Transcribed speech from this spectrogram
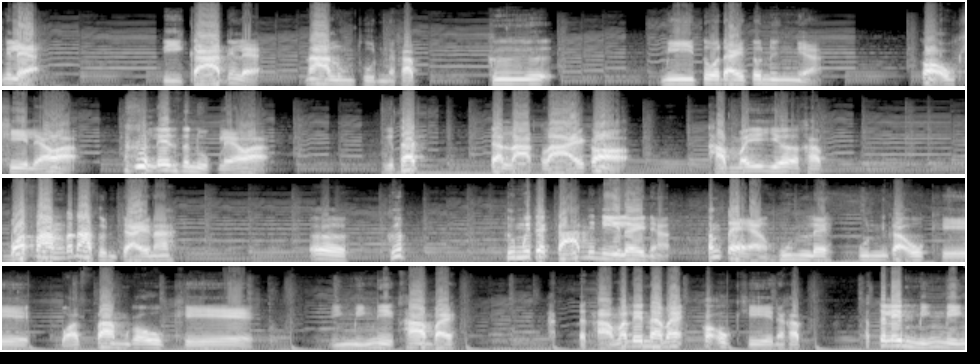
นี่แหละสี่การ์ดนี่แหละ น่าลงทุนนะครับ คือมีตัวใดตัวหนึ่งเนี่ย ก็โอเคแล้วอะเล่นสนุกแล้วอะ หรือถ้า จะหลากหลายก็ทำไว้เยอะครับ บอสซัมก็น่าสนใจนะ เออ คือ คือมีแต่การ์ดดีๆเลยเนี่ย ตั้งแต่ฮุนเลยฮุนก็โอเค บอสซัมก็โอเคหมิงหมิงนี่ข้ามไป แต่ถามว่าเล่นได้ไหมก็โอเคนะครับ ถ้าจะเล่นหมิงหมิง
